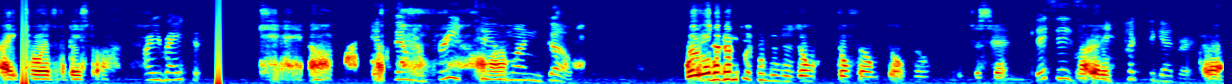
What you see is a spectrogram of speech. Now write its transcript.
Right towards the baseball. Are you ready to Okay. Oh. it's filming? Three, two, one, go. Wait, wait, no, no, no, no, no, no, don't, don't film, don't film. Just sit. This is Not ready. put together. Alright.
